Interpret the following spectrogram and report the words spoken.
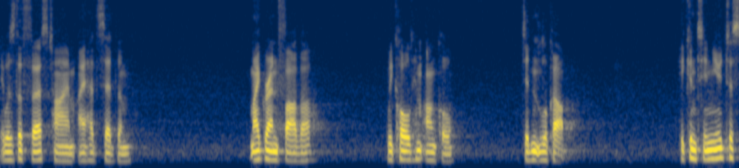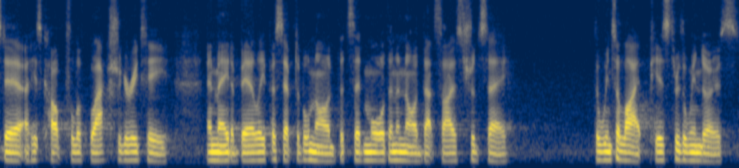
It was the first time I had said them. My grandfather, we called him Uncle, didn't look up. He continued to stare at his cup full of black sugary tea and made a barely perceptible nod that said more than a nod that size should say. The winter light pierced through the windows.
